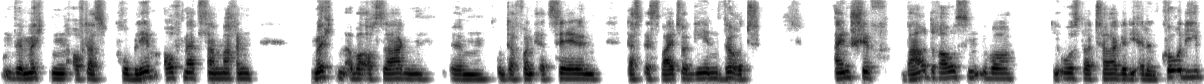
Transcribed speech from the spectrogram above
wir möchten auf das Problem aufmerksam machen, möchten aber auch sagen, ähm, und davon erzählen, dass es weitergehen wird. Ein Schiff war draußen über die Ostertage, die Ellen Kurdi.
